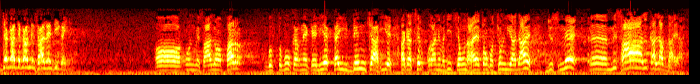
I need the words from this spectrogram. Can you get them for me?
जगह जगह मिसालें दी गई हैं। और उन मिसालों पर गुफ्तगु करने के लिए कई दिन चाहिए। अगर सिर्फ़ कुरान मजीद से उन आयतों को चुन लिया जाए, जिसमें मिसाल का लफ्ज आया। है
